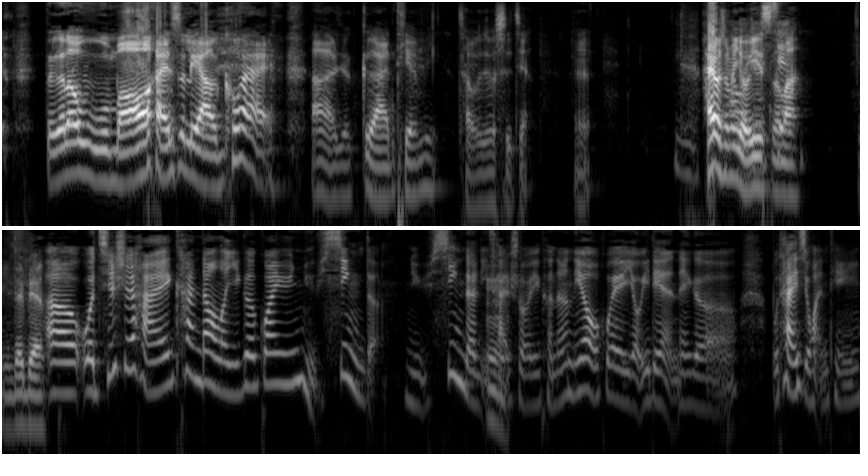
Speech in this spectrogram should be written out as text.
得了五毛还是两块啊？就各安天命，差不多就是这样。嗯，还有什么有意思的吗？你那边？呃，我其实还看到了一个关于女性的。女性的理财收益，可能你有会有一点那个不太喜欢听。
